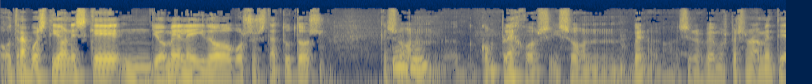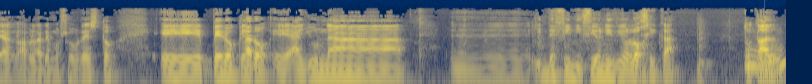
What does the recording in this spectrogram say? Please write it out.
otra cuestión es que mm, yo me he leído vuestros estatutos, que son complejos y son, bueno, si nos vemos personalmente ya hablaremos sobre esto, pero claro, hay una indefinición ideológica total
